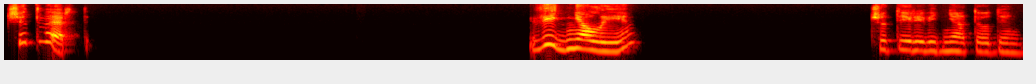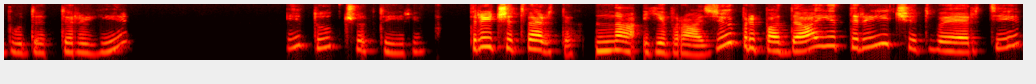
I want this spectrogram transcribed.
четвертих. Відняли. 4 відняти 1 буде 3. І тут 4. 3 четвертих на Євразію припадає 3 четверті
